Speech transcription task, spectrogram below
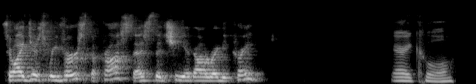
So I just reversed the process that she had already created. Very cool.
